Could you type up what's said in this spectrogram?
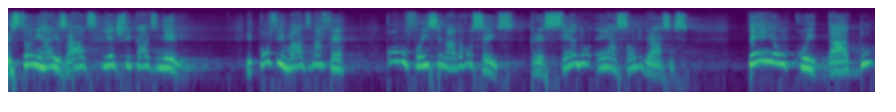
estando enraizados e edificados nele, e confirmados na fé, como foi ensinado a vocês, crescendo em ação de graças. Tenham cuidado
